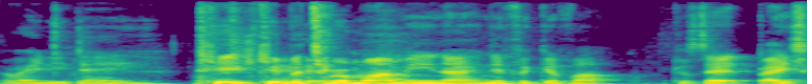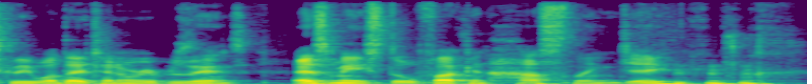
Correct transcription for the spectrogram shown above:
A rainy day. keep, keep it to remind me, you know, never give up. Because that basically what that channel represents. That's me still fucking hustling, G.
